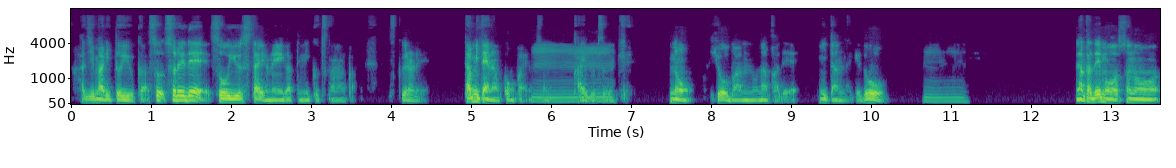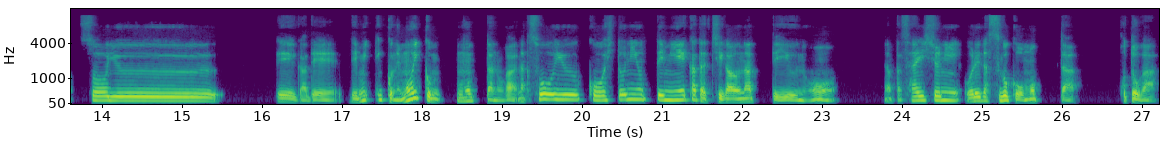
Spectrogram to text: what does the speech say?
始まりというか、そ、それでそういうスタイルの映画っていくつかなんか作られたみたいな今回のその怪物の評判の中で見たんだけど、なんかでも、その、そういう映画で、で、一個ね、もう一個思ったのが、なんかそういう、こう、人によって見え方違うなっていうのを、なんか最初に俺がすごく思ったことが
